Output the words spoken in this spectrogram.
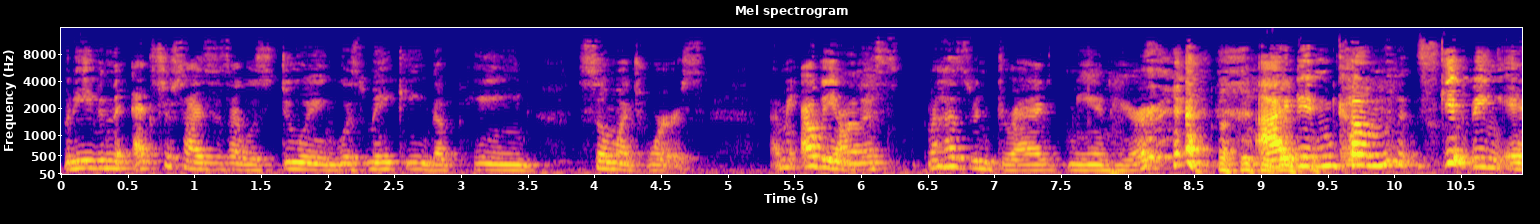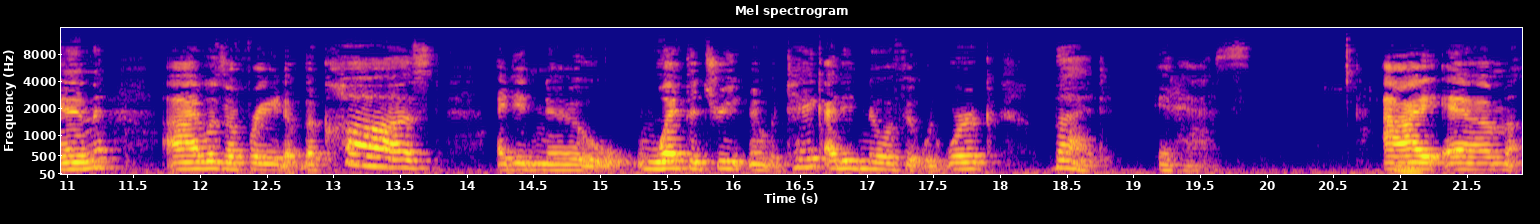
but even the exercises I was doing was making the pain so much worse. I mean, I'll be honest, my husband dragged me in here. I didn't come skipping in. I was afraid of the cost. I didn't know what the treatment would take. I didn't know if it would work, but it has. Hmm. I am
